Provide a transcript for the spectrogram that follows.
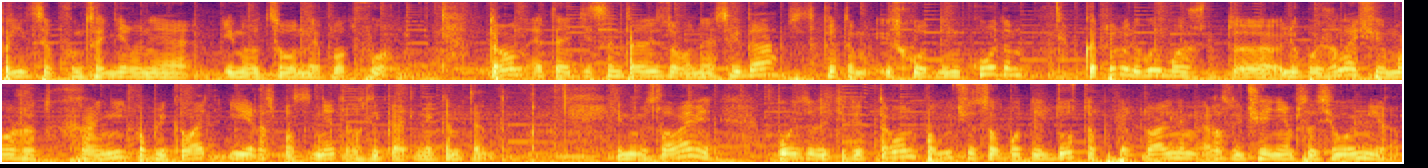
принцип функционирования инновационной платформы. Трон – это децентрализованная среда с открытым исходным кодом, в которой любой, может, э, любой желающий может хранить, публиковать и распространять развлекательный контент. Иными словами, пользователи Tron получат свободный доступ к виртуальным развлечениям со всего мира.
